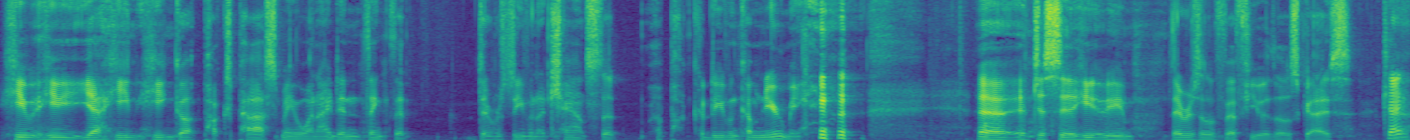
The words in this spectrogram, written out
he he yeah he he got pucks past me when I didn't think that there was even a chance that a puck could even come near me. uh, it just uh, he, he there was a, a few of those guys. Okay. Uh,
